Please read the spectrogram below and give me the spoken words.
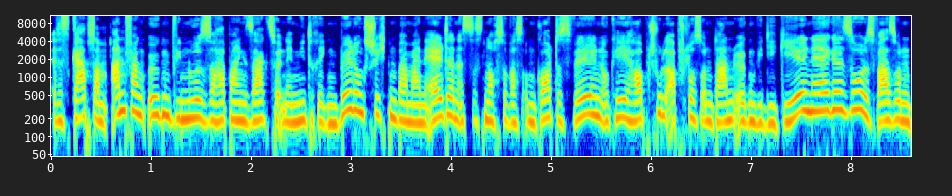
das gab es am Anfang irgendwie nur, so hat man gesagt, so in den niedrigen Bildungsschichten. Bei meinen Eltern ist es noch so was um Gottes Willen, okay, Hauptschulabschluss und dann irgendwie die Gelnägel so. Das war so ein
